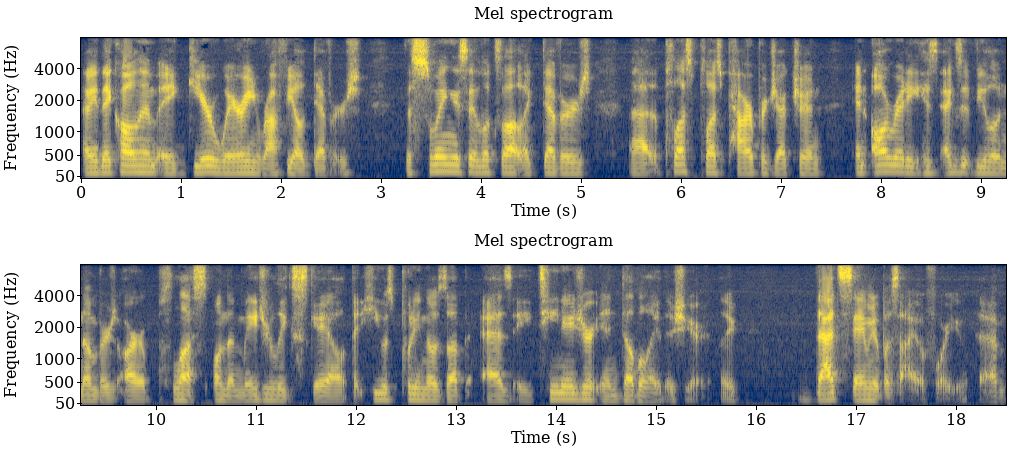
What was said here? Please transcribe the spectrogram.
I mean they call him a gear wearing Rafael Devers. The swing is it looks a lot like Devers uh, plus plus power projection, and already his exit velo numbers are plus on the major league scale that he was putting those up as a teenager in Double A this year. Like that's Samuel Basallo for you. Um,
